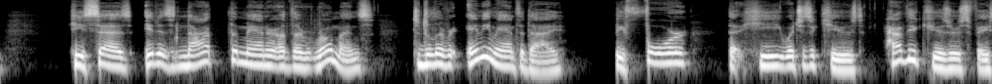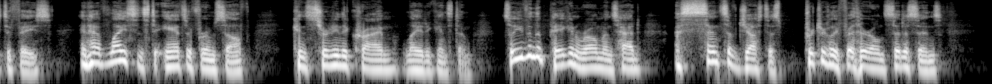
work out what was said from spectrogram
He says, It is not the manner of the Romans to deliver any man to die before that he which is accused have the accusers face to face and have license to answer for himself concerning the crime laid against him. So even the pagan Romans had a sense of justice, particularly for their own citizens,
